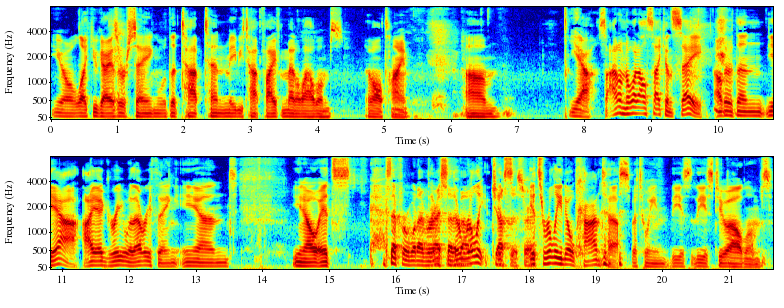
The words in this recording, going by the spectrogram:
you know like you guys are saying with the top 10 maybe top 5 metal albums of all time. Um, yeah, so I don't know what else I can say other than yeah, I agree with everything, and you know it's Except for whatever I said they're about really justice, it's, right? It's really no contest between these these two albums.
